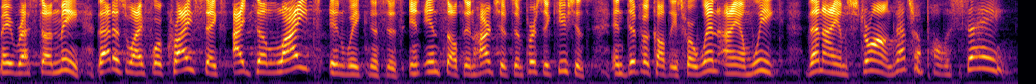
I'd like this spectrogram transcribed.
may rest on me. That is why, for Christ's sakes, I delight in weaknesses, in insults, in hardships, in persecutions, in difficulties. For when I am weak, then I am strong. That's what Paul is saying.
